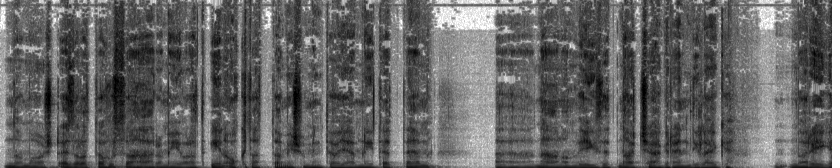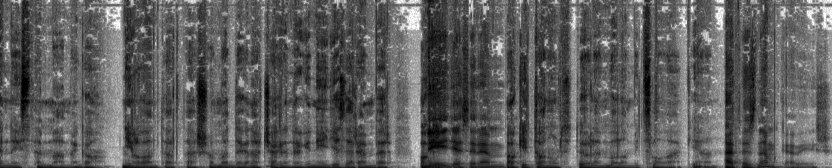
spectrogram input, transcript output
Na most ez alatt a 23 év alatt én oktattam is, mint ahogy említettem, eh, nálam végzett nagyságrendileg, na régen néztem már meg a nyilvántartásomat, de nagyságrendileg 4000 ember. Aki, 4000 ember? Aki tanult tőlem valamit Szlovákián. Hát ez nem kevés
